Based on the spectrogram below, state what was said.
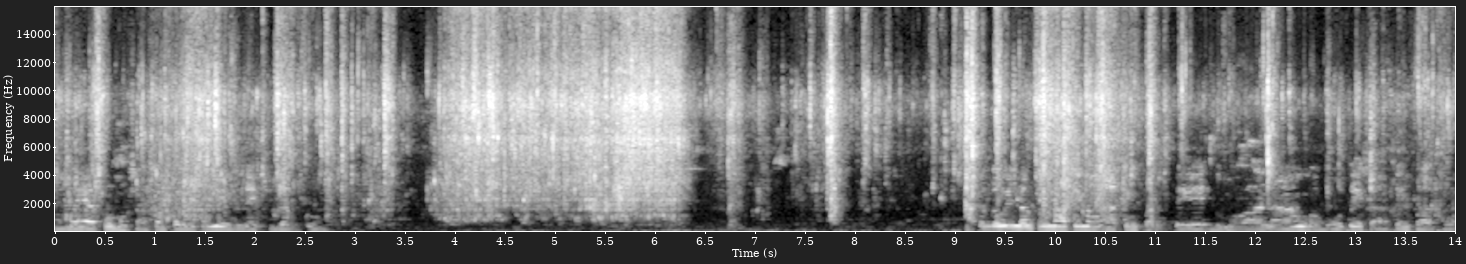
Mamaya po, magsasampay na kami yung next vlog ko. Basta gawin lang po natin ang ating parte, gumawa ng mabuti sa ating kapwa.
